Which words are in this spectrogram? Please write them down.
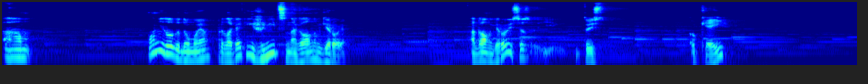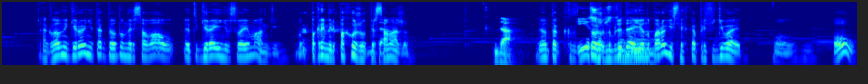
Ам, он, недолго думая, предлагает ей жениться на главном герое. А главный герой, то есть, окей, А главный герой не так давно нарисовал эту героиню в своей манге. Ну, по крайней мере, похожего персонажа. да, И он так И, тоже, собственно- наблюдая ее на пороге, слегка прифигивает. Мол, Оу.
